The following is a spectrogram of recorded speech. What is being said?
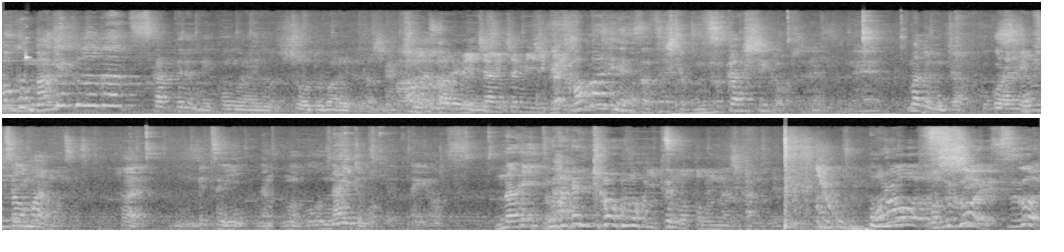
僕真逆のダーツ使ってるんでこんぐらいのショートバレルなんでめちゃめちゃ短い。カマリネさん確か難しいかもしれないですね。まあでもじゃあここら辺そんな前持つんですかはい別にここないと思って投げます。ないとないと思う。いつもと同じ感じで。おおすごいすごい。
